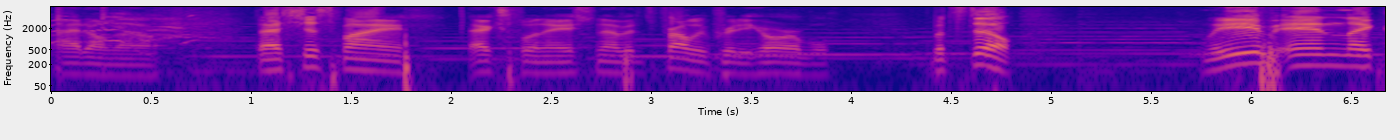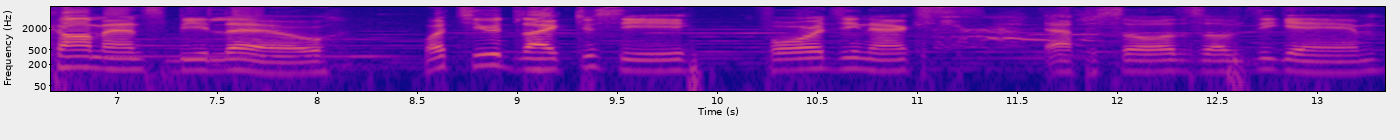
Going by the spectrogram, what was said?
I don't know. That's just my explanation of it. It's probably pretty horrible. But still, leave in the comments below what you'd like to see for the next episodes of the game.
